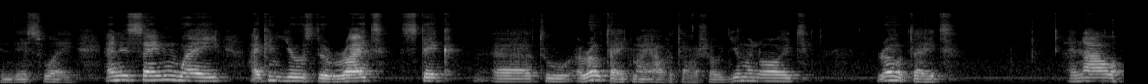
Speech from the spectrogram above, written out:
in this way. And in the same way I can use the right stick uh, to rotate my avatar. So humanoid rotate. And now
